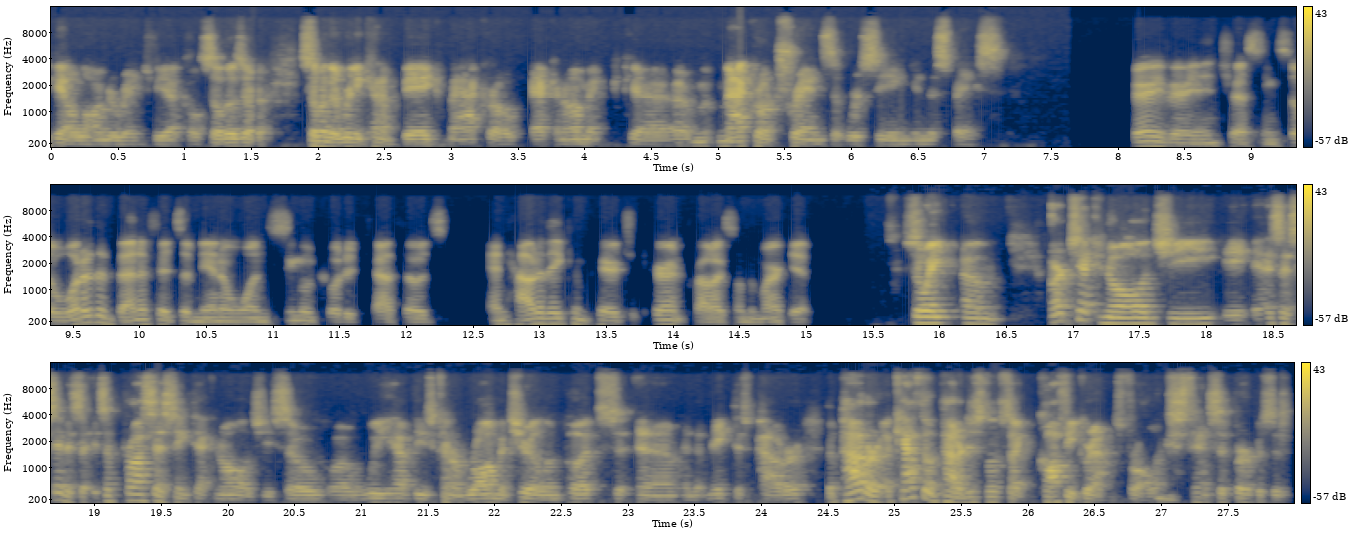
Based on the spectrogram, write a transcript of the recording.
to get a longer range vehicle. So those are some of the really kind of big macro economic uh, macro trends that we're seeing in the space. Very very interesting. So what are the benefits of Nano One single coated cathodes, and how do they compare to current products on the market? So um, our technology, as I said, it's a, it's a processing technology. So uh, we have these kind of raw material inputs uh, and that make this powder. The powder, a cathode powder, just looks like coffee grounds for all mm. extensive purposes.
